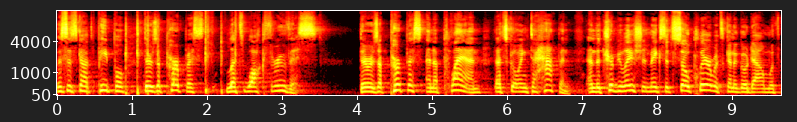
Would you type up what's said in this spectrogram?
this is God's people. There's a purpose. Let's walk through this. There is a purpose and a plan that's going to happen. And the tribulation makes it so clear what's going to go down with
